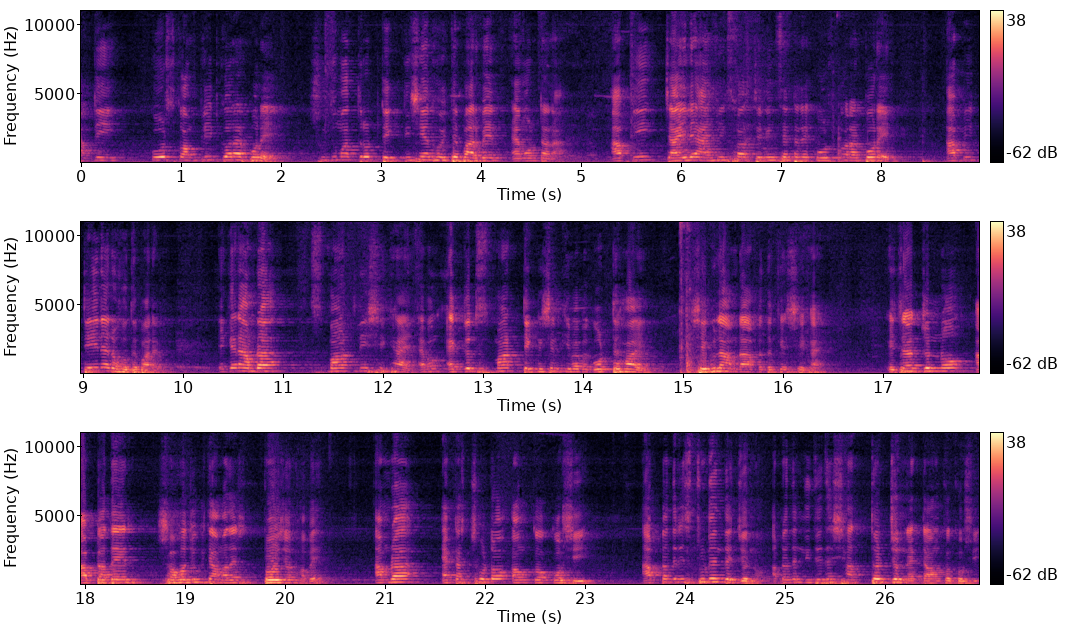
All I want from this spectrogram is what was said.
আপনি কোর্স কমপ্লিট করার পরে শুধুমাত্র টেকনিশিয়ান হইতে পারবেন এমনটা না। আপনি চাইলে আইফিক্স ফার্স্ট ট্রেনিং সেন্টারে কোর্স করার পরে আপনি ট্রেনারও হতে পারেন। এখানে আমরা স্মার্টলি শেখাই এবং একজন স্মার্ট টেকনিশিয়ান কীভাবে করতে হয়, সেগুলো আমরা আপনাদেরকে শেখাই। এটার জন্য আপনাদের সহযোগিতা আমাদের প্রয়োজন হবে। আমরা একটা ছোট অঙ্ক কষি আপনাদের স্টুডেন্টদের জন্য, আপনাদের নিজেদের স্বার্থের জন্য একটা অঙ্ক কষি।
